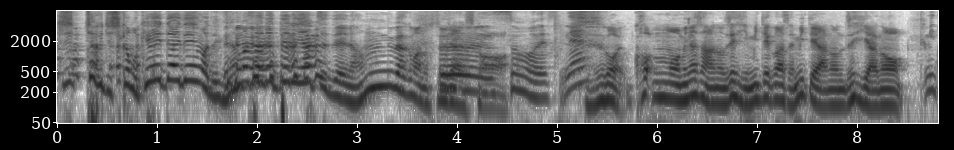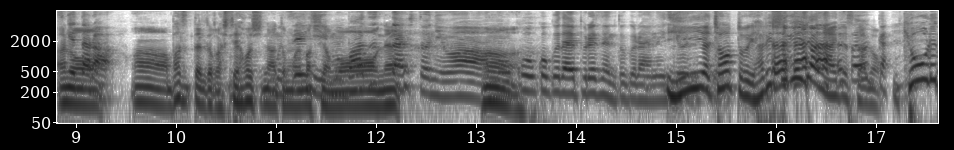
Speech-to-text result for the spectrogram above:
ちっちゃくて、しかも携帯電話で騙されてるやつで何百万のするじゃないですうんか。そうですねすごい。こもう皆さん、あの、ぜひ見てください。見て、あの、ぜひ、あの、見つけたらうんバズったりとかしてほしいなと思いますよ、もうバズったね。人には、うんもう広告代プレゼントぐらいの勢いいや、ちょっとやりすぎじゃないですか。強烈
